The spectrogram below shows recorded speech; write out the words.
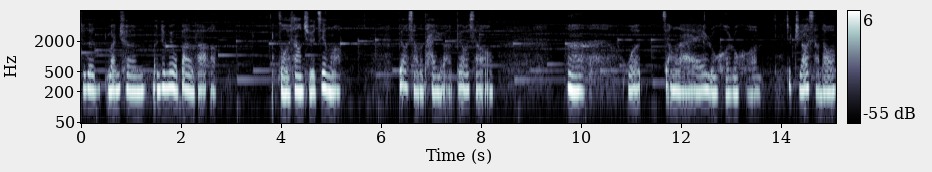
觉得完全完全没有办法了，走向绝境了。不要想得太远，不要想，嗯，我将来如何如何，就只要想到，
